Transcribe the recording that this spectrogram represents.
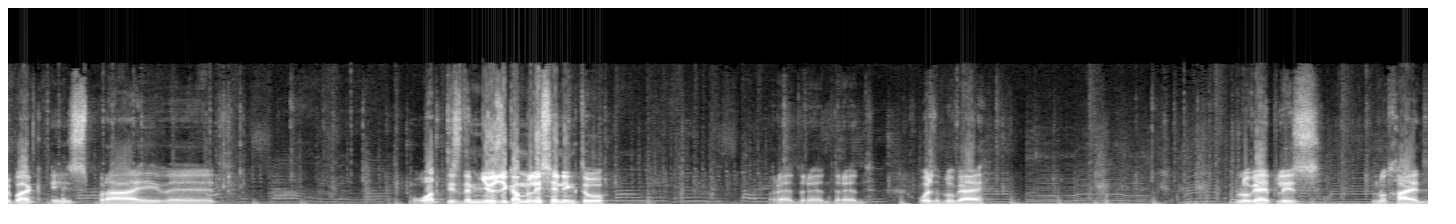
Pack is private. What is the music I'm listening to? Red, red, red. Where's the blue guy? Blue guy, please. Do not hide.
